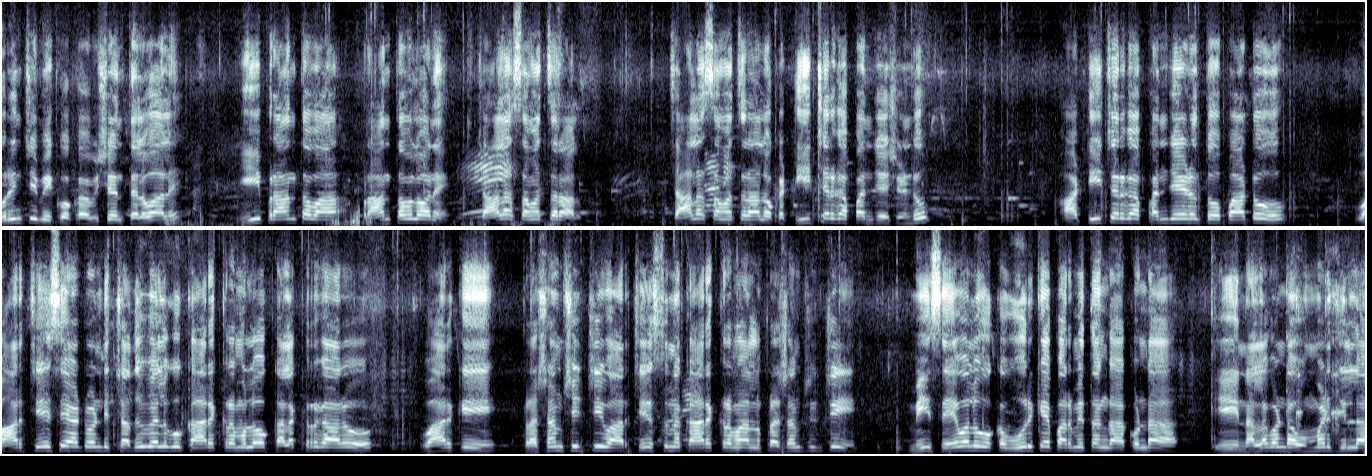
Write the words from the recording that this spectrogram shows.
గురించి మీకు ఒక విషయం తెలవాలి. ఈ ప్రాంత వా ప్రాంతంలోనే చాలా సంవత్సరాలు చాలా సంవత్సరాలు ఒక టీచర్గా పనిచేసిండు. ఆ టీచర్గా పనిచేయడంతో పాటు వారు చేసే అటువంటి చదువు వెలుగు కార్యక్రమంలో కలెక్టర్ గారు వారికి ప్రశంసించి వారు చేస్తున్న కార్యక్రమాలను ప్రశంసించి మీ సేవలు ఒక ఊరికే పరిమితం కాకుండా ఈ నల్లగొండ ఉమ్మడి జిల్లా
